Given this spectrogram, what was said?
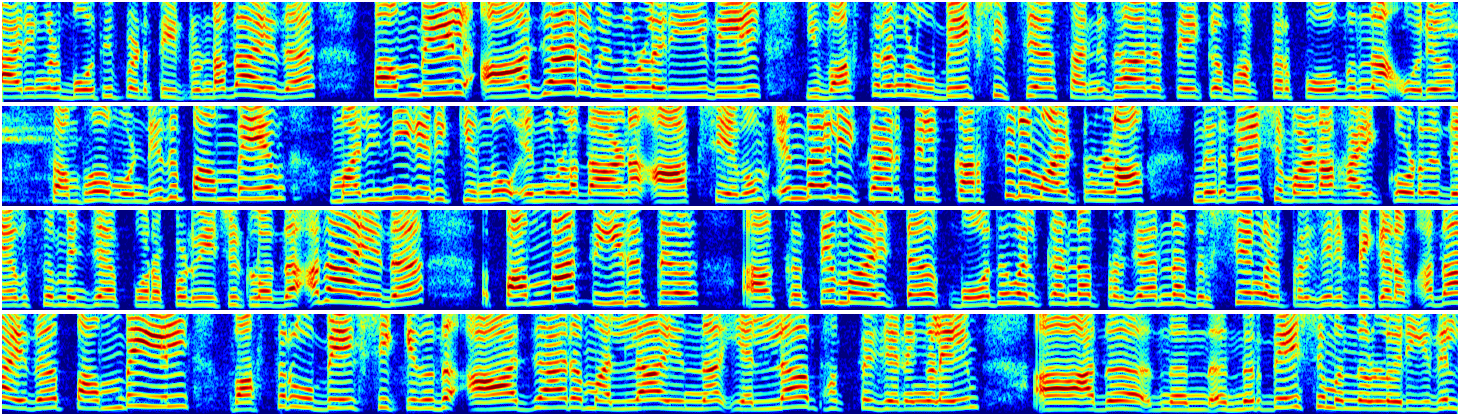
കാര്യങ്ങൾ ബോധ്യപ്പെടുത്തിയിട്ടുണ്ട്. അതായത് പമ്പയിൽ ആചാരം എന്നുള്ള രീതിയിൽ ഈ വസ്ത്രങ്ങൾ ഉപേക്ഷിച്ച് സന്നിധാനത്തേക്ക് ഭക്തർ പോകുന്ന ഒരു സംഭവമുണ്ട്. ഇത് പമ്പയെ മലിനീകരിക്കുന്നു എന്നുള്ളതാണ് ആക്ഷേപം. എന്തായാലും ഇക്കാര്യത്തിൽ കർശനമായിട്ടുള്ള നിർദ്ദേശമാണ് ഹൈക്കോടതി ദേവസ്വം ബെഞ്ച് പുറപ്പെടുവിച്ചിട്ടുള്ളത്. അതായത് പമ്പ തീരത്ത് കൃത്യമായിട്ട് ബോധവൽക്കരണ പ്രചാരണ ദൃശ്യങ്ങൾ പ്രചരിപ്പിക്കണം. അതായത് പമ്പയിൽ വസ്ത്രം ഉപേക്ഷിക്കുന്നത് ആചാരമല്ല എന്ന് എല്ലാ ഭക്തജനങ്ങളെയും അത് നിർദ്ദേശം എന്നുള്ള രീതിയിൽ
